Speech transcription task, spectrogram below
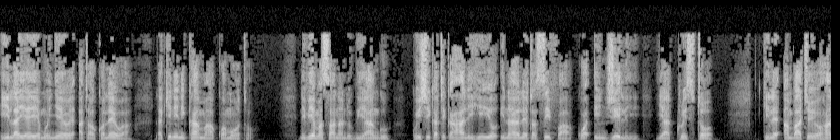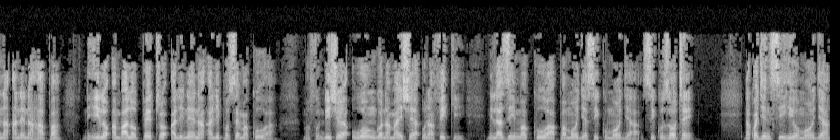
ila yeye mwenyewe ataokolewa lakini ni kama kwa moto. Ni vyema sana ndugu yangu kuishi katika hali hiyo inayoleta sifa kwa injili ya kristo. Kile ambacho yohana anena hapa ni hilo ambalo petro alinena aliposema kuwa mafundisho ya uongo na maisha ya unafiki ni lazima kuwa pamoja siku moja siku zote. Na kwa jinsi hiyo moja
